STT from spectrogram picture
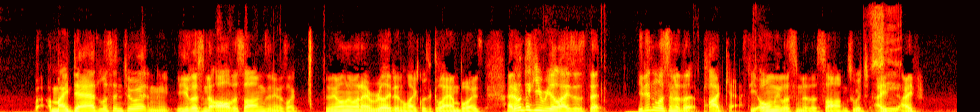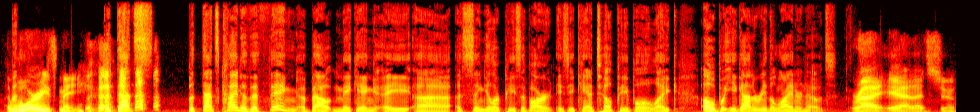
my dad listened to it and he, he listened to all the songs and he was like, the only one I really didn't like was Glam Boys. I don't think he realizes that he didn't listen to the podcast. He only listened to the songs, which See, I, I worries me. but that's but that's kind of the thing about making a uh, a singular piece of art is you can't tell people like oh but you got to read the liner notes Right, yeah, that's true.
